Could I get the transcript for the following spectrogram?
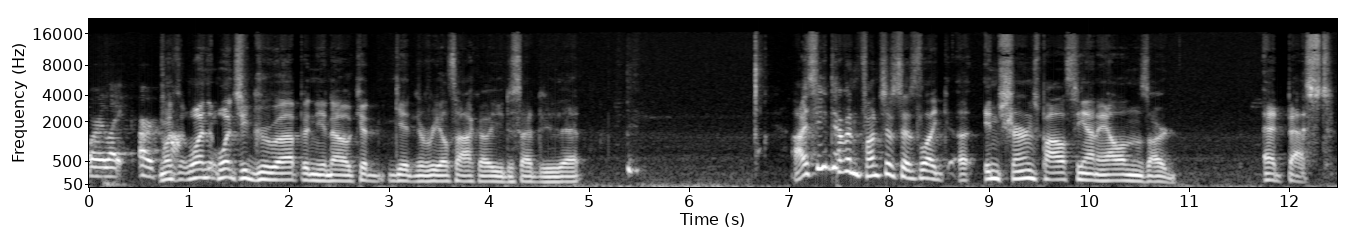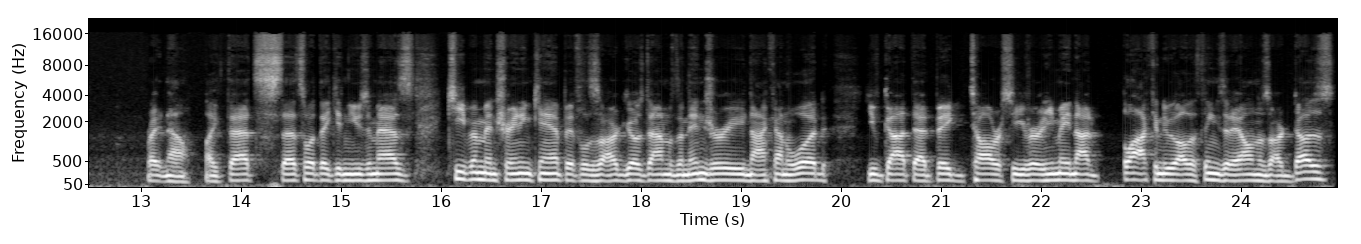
or like our Once, top when, once you grew up and you know could get a real taco, you decided to do that. I see Devin Funchess as like an insurance policy on Allen Lazard at best right now. Like that's that's what they can use him as. Keep him in training camp. If Lazard goes down with an injury, knock on wood, you've got that big tall receiver. He may not block and do all the things that Allen Lazard does,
